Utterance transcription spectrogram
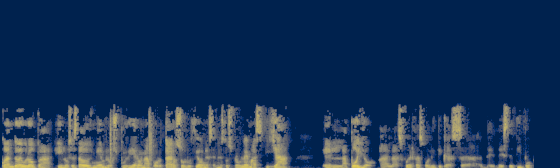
cuando Europa y los Estados miembros pudieron aportar soluciones en estos problemas, ya el apoyo a las fuerzas políticas eh, de, este tipo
